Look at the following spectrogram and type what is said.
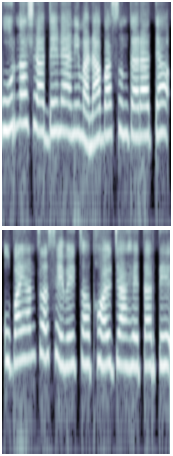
पूर्ण श्रद्धेने आणि मनापासून करा. त्या उपायांचं सेवेचं फळ जे आहे तर ते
